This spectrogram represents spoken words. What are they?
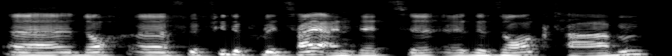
äh, doch äh, für viele Polizeieinsätze äh, gesorgt haben.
